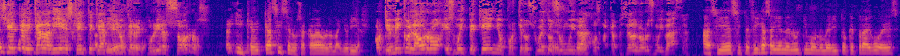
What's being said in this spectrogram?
80% siete de cada diez gente que ha tenido es. que recurrir a sus ahorros. y que casi se los acabaron la mayoría. Porque en México el ahorro es muy pequeño, porque los sueldos Sí, son muy sí. bajos, la capacidad de ahorro es muy baja. Así es, si te fijas ahí en el último numerito que traigo es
